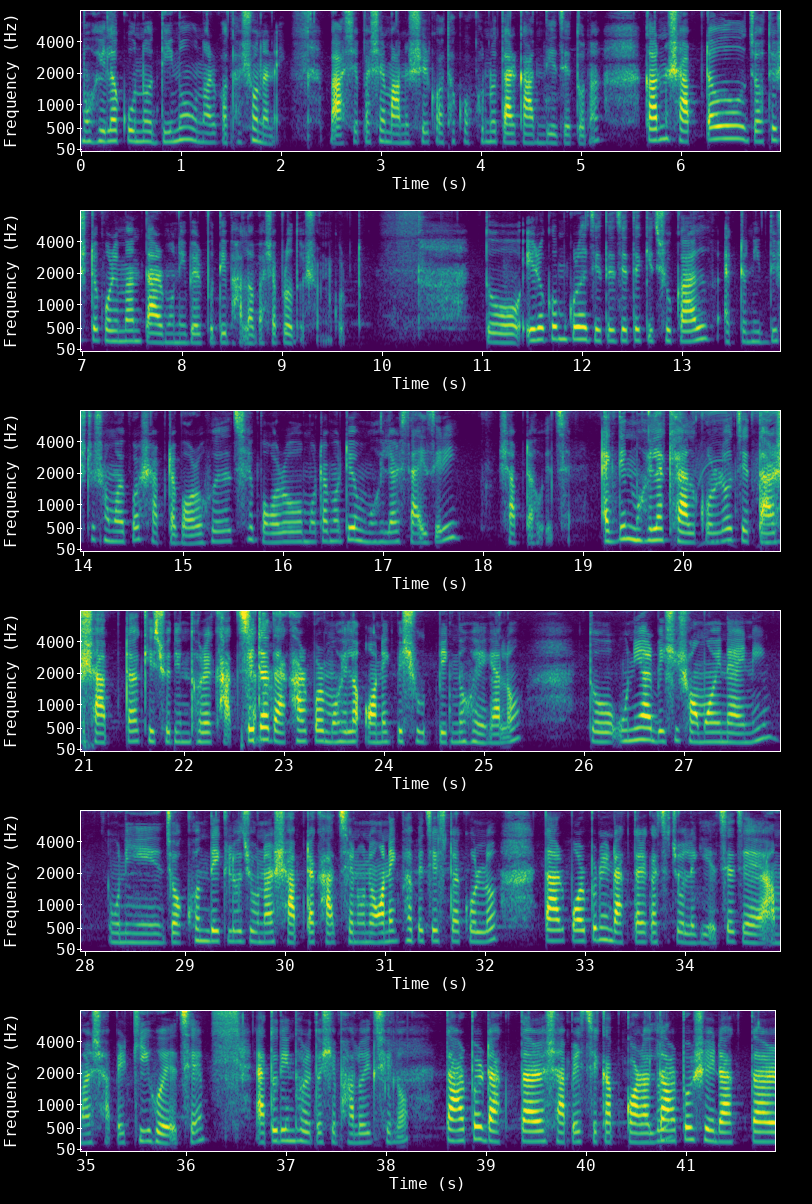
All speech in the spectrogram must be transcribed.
মহিলা কোনো দিনও ওনার কথা শোনে নাই বা আশেপাশের মানুষের কথা কখনো তার কান দিয়ে যেত না। কারণ সাপটাও যথেষ্ট পরিমাণ তার মনিবের প্রতি ভালোবাসা প্রদর্শন করত। তো এরকম করে যেতে যেতে কিছু কাল, একটা নির্দিষ্ট সময় পর সাপটা বড় হয়েছে। বড় মোটামুটি মহিলার সাইজেরই সাপটা হয়েছে। একদিন মহিলা খেয়াল করল যে তার সাপটা কিছুদিন ধরে খাচ্ছে এটা দেখার পর মহিলা অনেক বেশি উদ্বিগ্ন হয়ে গেল। তো উনি আর বেশি সময় নেয়নি। উনি যখন দেখল যে ওনার সাপটা খাচ্ছেন উনি অনেকভাবে চেষ্টা করল। তারপর উনি ডাক্তারের কাছে চলে গিয়েছে যে আমার সাপের কি হয়েছে। এতদিন ধরে তো সে ভালোই ছিল। তারপর ডাক্তার সাপের চেক আপ করালো তারপর সেই ডাক্তার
